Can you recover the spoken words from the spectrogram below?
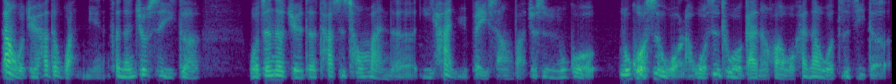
但我觉得他的晚年可能就是一个，我真的觉得他是充满了遗憾与悲伤吧。就是如果如果是我啦，我是涂尔干的话，我看到我自己的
